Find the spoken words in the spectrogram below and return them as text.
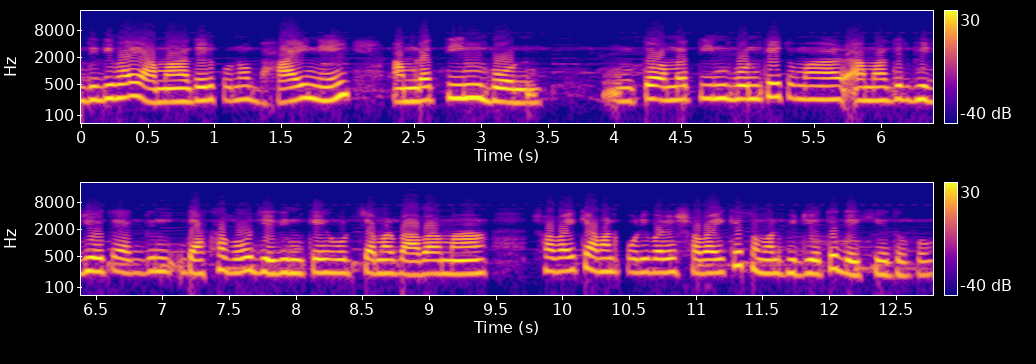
দিদিভাই, আমাদের কোনো ভাই নেই, আমরা তিন বোন। তো আমরা তিন বোনকেই তোমার আমাদের ভিডিওতে একদিন দেখাবো। যেদিনকে হচ্ছে আমার বাবা, মা সবাইকে, আমার পরিবারের সবাইকে তোমার ভিডিওতে দেখিয়ে দেবো।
